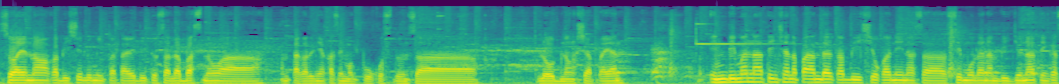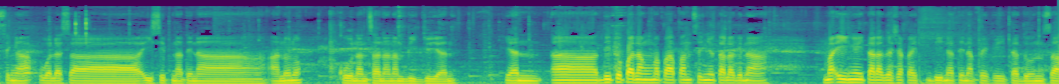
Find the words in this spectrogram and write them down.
So ayan mga kabisyo, lumipat tayo dito sa labas no. Ah, ang tagal niya kasi mag-focus doon sa loob ng shop. Ayan. Hindi man natin siya napa-under kabisyo kanina sa simula ng video natin kasi nga wala sa isip natin na ano no, kunan sana ng video yan. Yan, ah, dito pa lang mapapansin nyo talaga na maingay talaga siya kahit hindi natin napakita doon sa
